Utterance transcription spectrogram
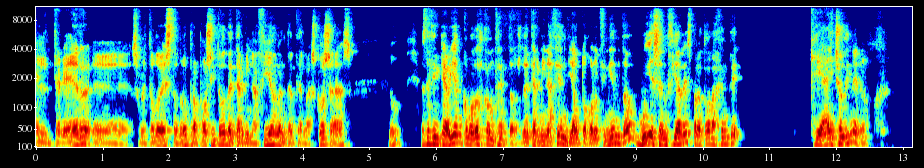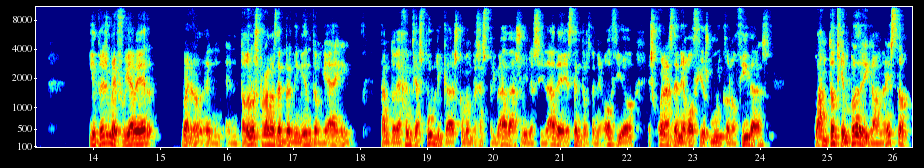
el tener, eh, sobre todo esto, ¿no? Propósito, determinación ante hacer las cosas, ¿no? Es decir, que habían como dos conceptos, determinación y autoconocimiento, muy esenciales para toda la gente que ha hecho dinero. Y entonces me fui a ver bueno, en, todos los programas de emprendimiento que hay, tanto de agencias públicas como empresas privadas, universidades, centros de negocio, escuelas de negocios muy conocidas, ¿cuánto tiempo dedicaban a esto?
